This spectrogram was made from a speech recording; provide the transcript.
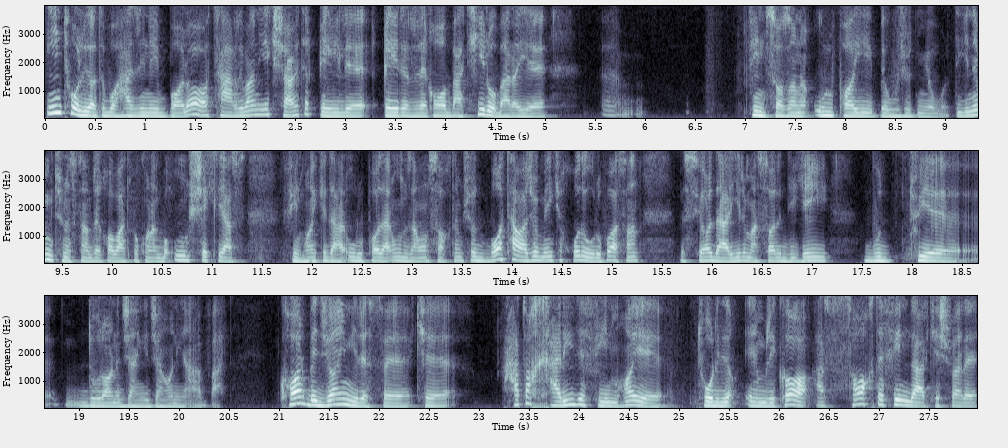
این تولیدات با هزینه بالا تقریبا یک شرایط غیر, غیر رقابتی رو برای فیلمسازان اروپایی به وجود می آورد. دیگه نمی‌تونستن رقابت بکنن با اون شکلی از فیلم هایی که در اروپا در اون زمان ساخته می‌شد با توجه به اینکه خود اروپا اصلا بسیار درگیر مسائل دیگه بود توی دوران جنگ جهانی اول. کار به جایی می‌رسه که حتی خرید فیلم های تولید امریکا از ساخت فیلم در کشور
